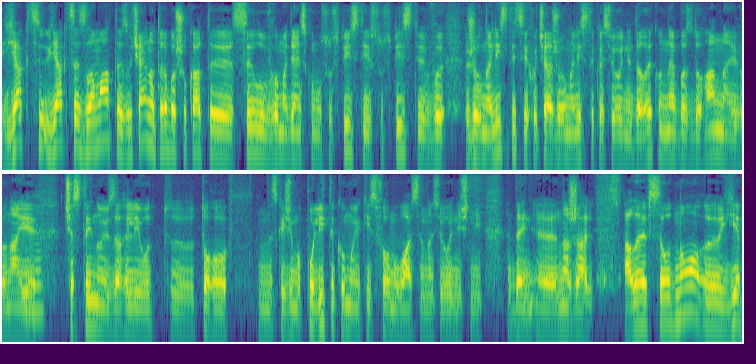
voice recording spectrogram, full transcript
Як це, як це зламати? Звичайно, треба шукати силу в громадянському суспільстві і в суспільстві в журналістиці. Хоча журналістика сьогодні далеко не бездоганна, і вона є частиною взагалі от того. Скажімо, політикуму, який сформувався на сьогоднішній день, е, на жаль, але все одно е, є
